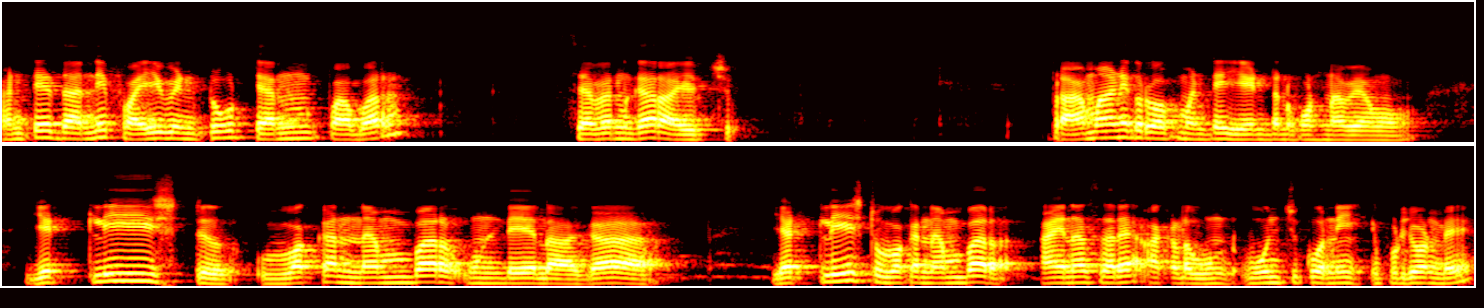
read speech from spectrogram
అంటే దాన్ని ఫైవ్ ఇంటూ టెన్ పవర్ సెవెన్గా రాయొచ్చు. ప్రామాణిక రూపం అంటే ఏంటనుకుంటున్నావేమో? ఎట్లీస్ట్ ఒక నెంబర్ ఉండేలాగా ఎట్లీస్ట్ ఒక నెంబర్ అయినా సరే అక్కడ ఉం- ఉంచుకొని ఇప్పుడు చూడండి.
